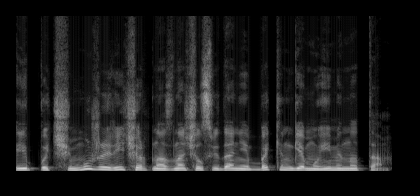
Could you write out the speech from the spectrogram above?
И почему же Ричард назначил свидание Бекингему именно там?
